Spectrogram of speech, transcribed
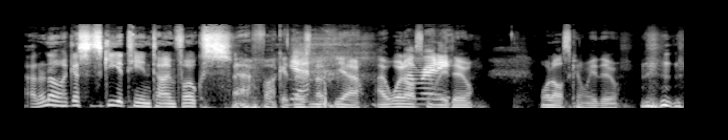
I don't know. I guess it's guillotine time, folks. Ah, fuck it. Yeah. There's no. Yeah. I, what I'm else can we do? What else can we do?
